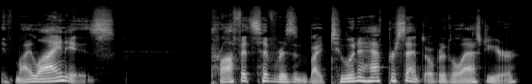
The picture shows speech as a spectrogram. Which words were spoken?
if my line is profits have risen by 2.5% over the last year,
